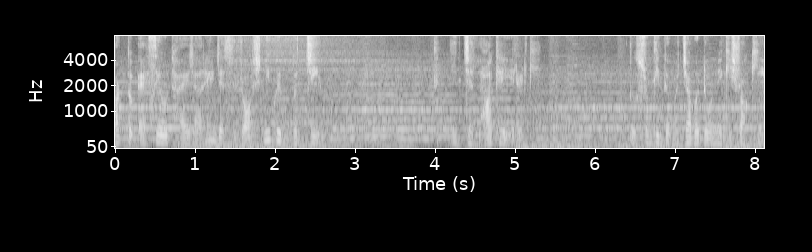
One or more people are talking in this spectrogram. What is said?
شاٹ تو ایسے اٹھائے جا رہے ہیں جیسے روشنی کوئی بچی ہو۔ کتنی چلاک ہے یہ لڑکی۔ دوسروں کی توجہ بٹورنے کی شوقین۔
